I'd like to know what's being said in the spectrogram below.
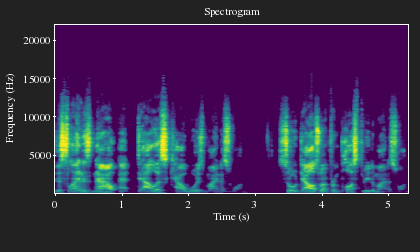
This line is now at Dallas Cowboys minus one. So Dallas went from plus three to minus one.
